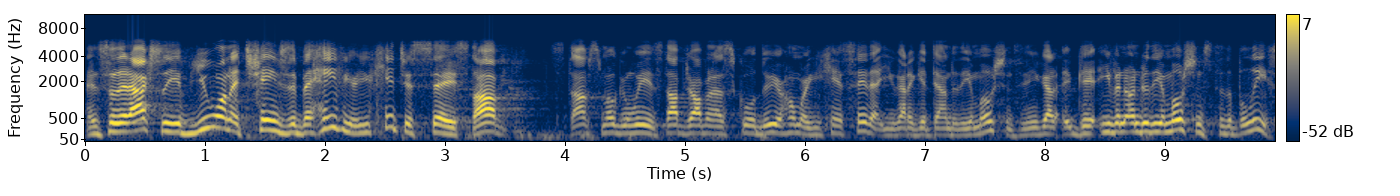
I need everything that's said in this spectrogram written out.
And so that actually, if you want to change the behavior, you can't just say, stop Stop smoking weed. Stop dropping out of school. Do your homework. You can't say that. You got to get down to the emotions, and you got to get even under the emotions to the beliefs.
